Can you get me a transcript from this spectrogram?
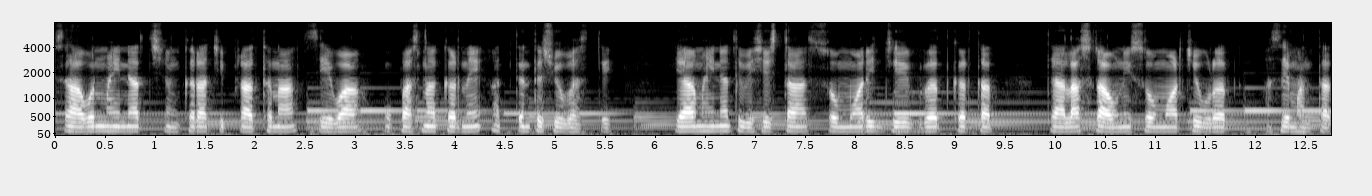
श्रावण महिन्यात शंकराची प्रार्थना सेवा उपासना करणे अत्यंत शुभ असते. या महिन्यात विशेषतः सोमवारी जे व्रत करतात त्याला श्रावणी सोमवारचे व्रत असे म्हणतात.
